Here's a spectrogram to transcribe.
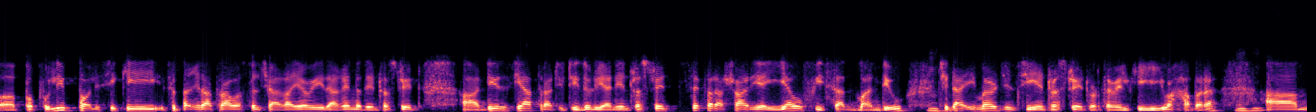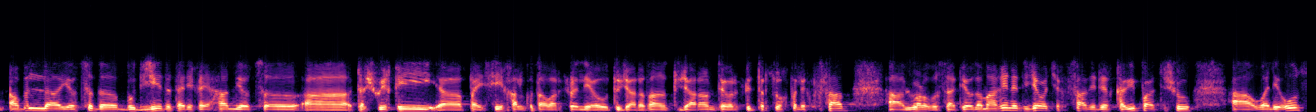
په پولي پالیسي کې څه تغیرات راوستل چې هغه یو د غنډه د انټرست ریټ ډیر زیات راټیټیدل یعنی انټرست ریټ 0.1% باندې چې دا ایمرجنسي انټرست ریټ ورته ویل کیږي یو خبره او بل یو څه د بودیجې د طریقې هم یو څه تشویقي پیسې خلکو ته ورکړل او تجارتان تجاران ته ورکړل ترڅو خپل اقتصاد لوړ وساتي او د ماغې نتیجه و چې اقتصاد ډېر قوي پاتې شو ولې اوس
